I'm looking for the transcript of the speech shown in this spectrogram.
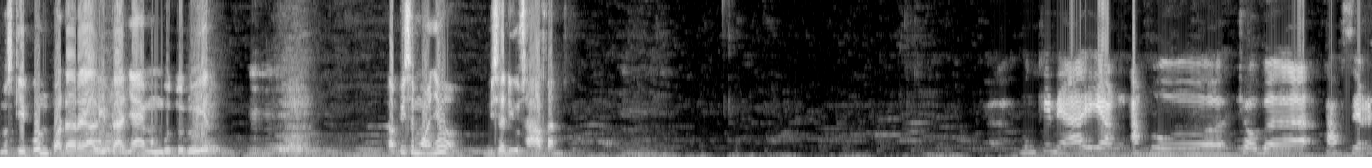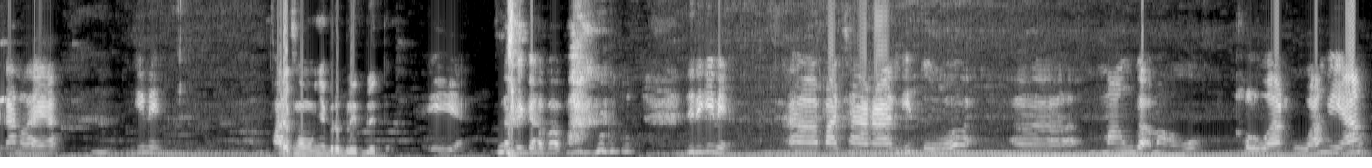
Meskipun pada realitanya emang butuh duit. Tapi semuanya bisa diusahakan. Mungkin ya yang aku coba tafsirkan lah ya gini. Arif ngomongnya berbelit-belit iya tapi gak apa-apa. Jadi gini eh, pacaran itu eh, mau nggak mau keluar uang yang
